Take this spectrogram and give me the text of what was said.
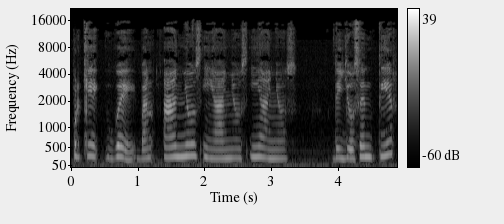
Porque, güey, van años y años y años de yo sentir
